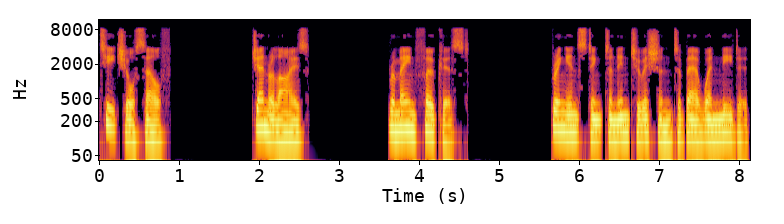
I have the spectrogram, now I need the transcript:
Teach yourself Generalize Remain focused Bring instinct and intuition to bear when needed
